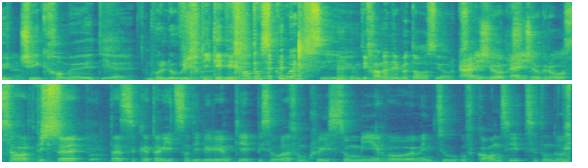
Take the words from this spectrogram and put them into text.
deutsche Komödie. Wo lustig ist. Wie kann das gut sein? Und ich habe ihn eben dieses Jahr gesehen. Er ist ja, er ist ja grossartig. Da, das, da gibt es noch die berühmte Episode von Chris und mir, wo im Zug auf Ganz sitzen und uns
